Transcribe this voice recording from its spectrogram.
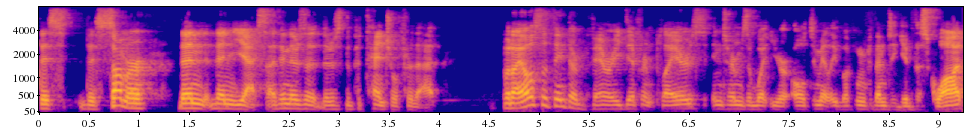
this this summer. Then then yes, I think there's a there's the potential for that. But I also think they're very different players in terms of what you're ultimately looking for them to give the squad.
